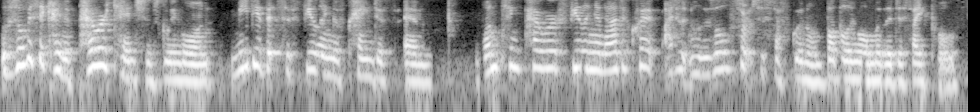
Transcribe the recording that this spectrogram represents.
well, there's obviously kind of power tensions going on, maybe a bits of feeling of kind of um, wanting power, feeling inadequate. I don't know. There's all sorts of stuff going on, bubbling on with the disciples.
